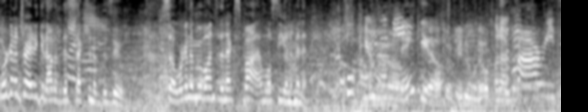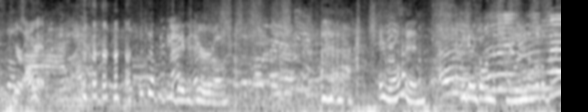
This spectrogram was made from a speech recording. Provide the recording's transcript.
we're gonna try to get out of this section of the zoo. So we're gonna move on to the next spot, and we'll see you in a minute. Cool camera. Thank you. Safari. You're on it. What's up with you, baby girl? hey, Roman. We're gonna go on the train in a little bit.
